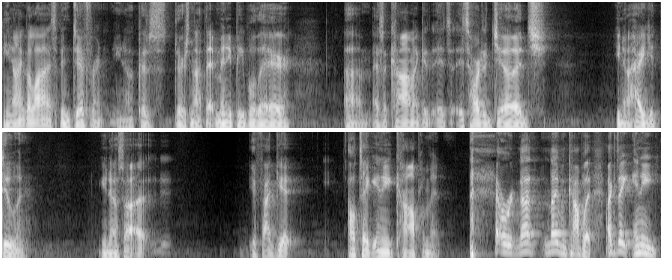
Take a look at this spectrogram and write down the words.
you know, I ain't gonna lie, it's been different, you know, because there's not that many people there. Um, as a comic, it, it's it's hard to judge, you know, how you're doing, you know. So I, if I get, I'll take any compliment, or not not even compliment. I can take any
